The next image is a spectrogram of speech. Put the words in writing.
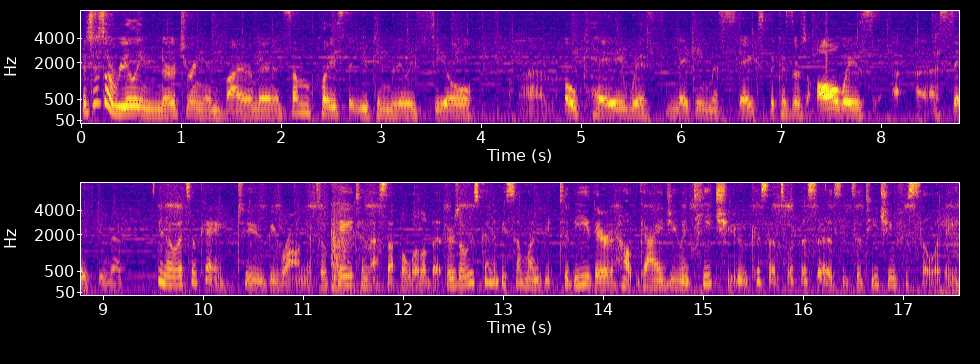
It's just a really nurturing environment. It's some place that you can really feel um, okay with making mistakes because there's always a, a safety net. You know, it's okay to be wrong. It's okay to mess up a little bit. There's always going to be someone be, to be there to help guide you and teach you because that's what this is. It's a teaching facility.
